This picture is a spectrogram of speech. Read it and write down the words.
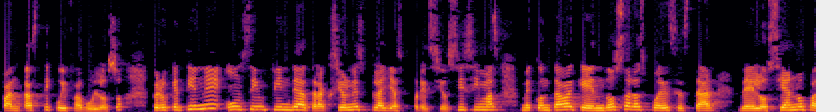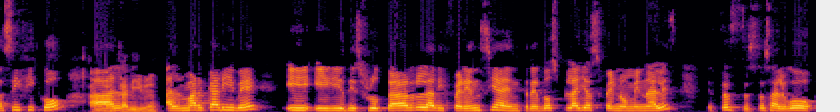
fantástico y fabuloso, pero que tiene un sinfín de atracciones, playas preciosísimas. Me contaba que en dos horas puedes estar del Océano Pacífico al, Mar Caribe, al Mar Caribe y, disfrutar la diferencia entre dos playas fenomenales. Esto, esto es algo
